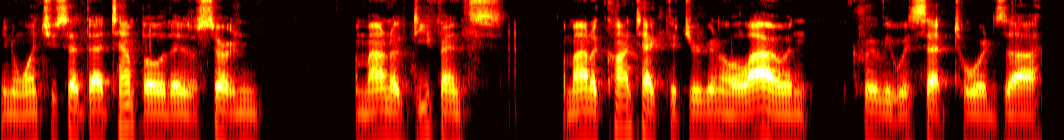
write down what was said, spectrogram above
you know once you set that tempo, there's a certain amount of defense, amount of contact that you're going to allow, and clearly it was set towards uh,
